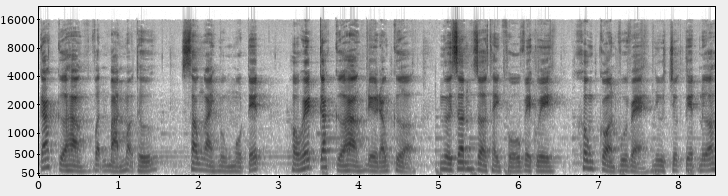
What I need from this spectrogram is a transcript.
Các cửa hàng vẫn bán mọi thứ. Sau ngày mùng 1 Tết, hầu hết các cửa hàng đều đóng cửa. Người dân rời thành phố về quê, không còn vui vẻ như trước Tết nữa.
